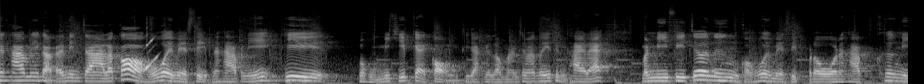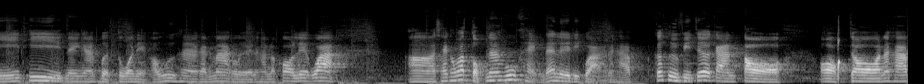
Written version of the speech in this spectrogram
นะครับมีกับแอดมินจา แล้วก็หัวเว่ยเมสิบนะครับอันนี้ที่ ว่าผมมีคลิปแกะกล่องที่อยากเยนเรามันใช่ไหมตอนนี้ถึงไทยแล้ว มันมีฟีเจอร์หนึ่งของหัวเว่ยเมสิบโปรนะครับ เครื่องนี้ที่ในงานเปิดตัวเนี่ยเขาฮือฮากันมากเลยนะครับ แล้วก็เรียกว่าใช้คำว่าตบหน้าคู่แข่งได้เลยดีกว่านะครับ ก็คือฟีเจอร์การต่อออกจอนะครับ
